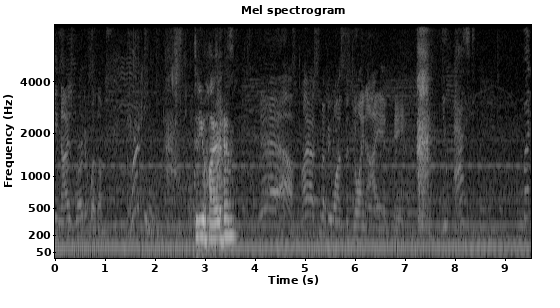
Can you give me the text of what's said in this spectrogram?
Be nice working with him. Working. Did you hire him? Yeah, I asked him if he wants to join IMP. You asked, but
